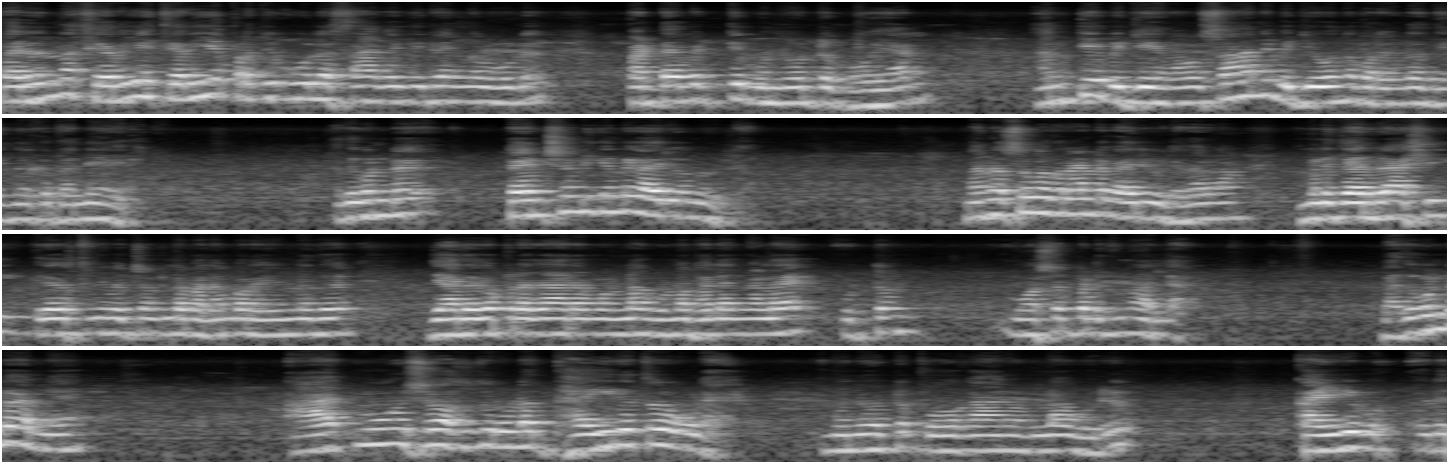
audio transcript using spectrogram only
വരുന്ന ചെറിയ ചെറിയ പ്രതികൂല സാഹചര്യങ്ങളോട് പടവെട്ടി മുന്നോട്ട് പോയാൽ അന്ത്യവിജയം അവസാന വിജയം എന്ന് പറയുന്നത് നിങ്ങൾക്ക് തന്നെയായിരിക്കും. അതുകൊണ്ട് ടെൻഷൻ അടിക്കേണ്ട കാര്യമൊന്നുമില്ല. മനസ്സ് പതറേണ്ട കാര്യമില്ല. കാരണം നമ്മൾ ജലരാശി ഗ്രഹസ്ഥിതി വെച്ചുകൊണ്ടുള്ള ഫലം പറയുന്നത്. ജാതകപ്രകാരമുള്ള ഗുണഫലങ്ങളെ ഒട്ടും മോശപ്പെടുത്തുന്നതല്ല. അതുകൊണ്ട് തന്നെ ആത്മവിശ്വാസത്തിലൂടെ ധൈര്യത്തോടെ മുന്നോട്ട് പോകാനുള്ള ഒരു കഴിവ് ഒരു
